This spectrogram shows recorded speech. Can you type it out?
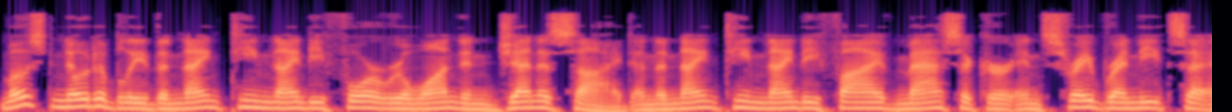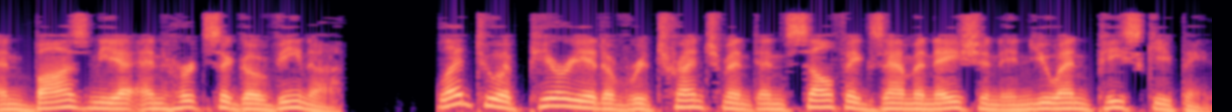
most notably the 1994 Rwandan genocide and the 1995 massacre in Srebrenica and Bosnia and Herzegovina led to a period of retrenchment and self-examination in UN peacekeeping.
